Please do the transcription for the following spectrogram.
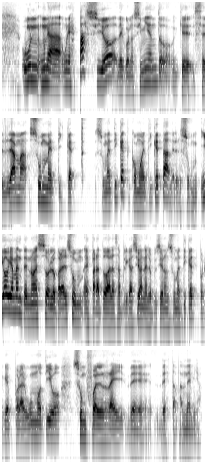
un, espacio de conocimiento que se llama Zoom Etiquette. Zoom Etiquette como etiqueta del Zoom. Y obviamente no es solo para el Zoom, es para todas las aplicaciones. Le pusieron Zoom Etiquette porque por algún motivo Zoom fue el rey de, esta pandemia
